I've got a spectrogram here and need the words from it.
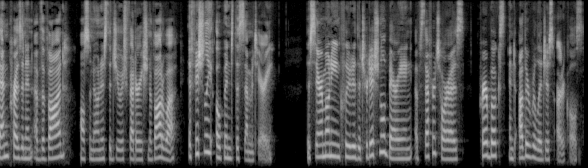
then president of the Vaad, also known as the Jewish Federation of Ottawa, officially opened the cemetery. The ceremony included the traditional burying of Sefer Torahs, prayer books, and other religious articles.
